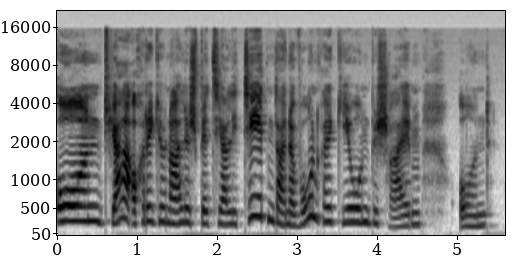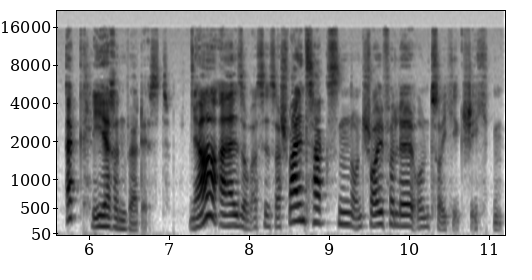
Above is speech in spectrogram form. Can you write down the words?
und ja, auch regionale Spezialitäten deiner Wohnregion beschreiben und erklären würdest. Ja, also was ist das Schweinshaxen und Schäufele und solche Geschichten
